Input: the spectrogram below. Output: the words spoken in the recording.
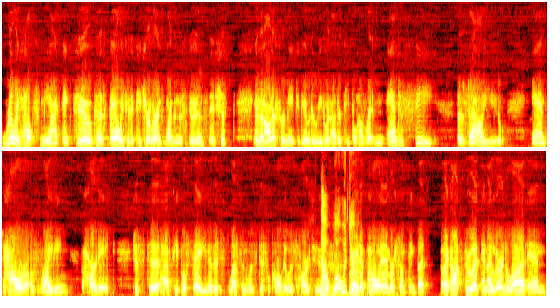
really helps me, I think, too, because they always say the teacher learns more than the students. It's just is an honor for me to be able to read what other people have written and to see the value and power of writing the heartache just to have people say, you know, this lesson was difficult. It was hard to now, what would write a poem or something, but but I got through it and I learned a lot. And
